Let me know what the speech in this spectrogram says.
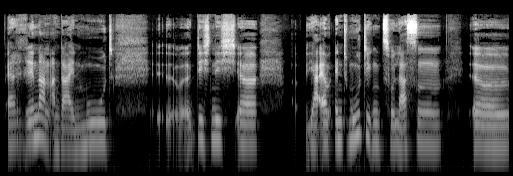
erinnern an deinen Mut, äh, dich nicht äh, ja entmutigen zu lassen, äh,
